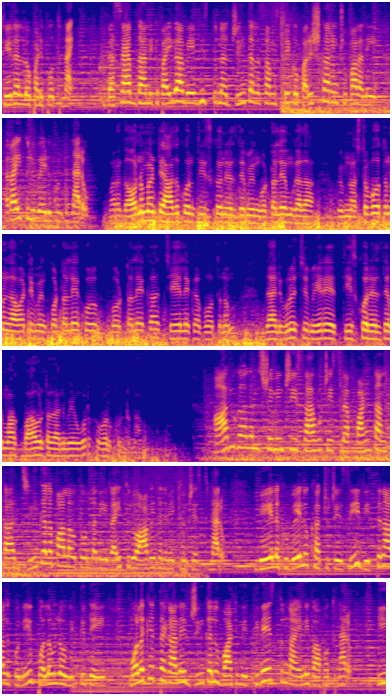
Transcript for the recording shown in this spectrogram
చేలల్లో పడిపోతున్నాయి. దశాబ్దానికి పైగా వేధిస్తున్న జింకల సమస్యకు పరిష్కారం చూపాలని రైతులు వేడుకుంటున్నారు. మరి గవర్నమెంట్ ఆదుకొని తీసుకొని వెళ్తే మేము కొట్టలేము కదా. మేము నష్టపోతున్నాం కాబట్టి మేము కొట్టలేక కొట్టలేక చేయలేకపోతున్నాం. దాని గురించి మీరే తీసుకొని వెళ్తే మాకు బాగుంటుందని మేము కూడా కోరుకుంటున్నాం ఆరుగాలం శ్రమించి సాగు చేసిన పంట అంతా జింకల పాలవుతోందని రైతులు ఆవేదన వ్యక్తం చేస్తున్నారు. వేలకు వేలు ఖర్చు చేసి విత్తనాలు కొని పొలంలో విత్తితే మొలకెత్తగానే జింకలు వాటిని తినేస్తున్నాయని వాపోతున్నారు. ఈ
